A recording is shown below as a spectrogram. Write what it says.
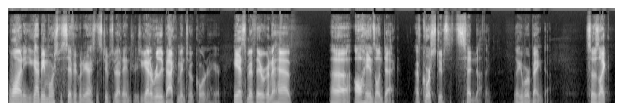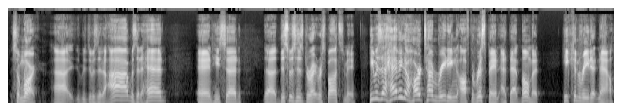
Wani, you got to be more specific when you're asking Stoops about injuries. You got to really back him into a corner here. He asked him if they were going to have uh, all hands on deck. Of course, Stoops said nothing. Like we're banged up. So it's like, so Mark, uh, was it a eye? Was it a head? And he said, uh, this was his direct response to me. He was having a hard time reading off the wristband at that moment. He can read it now.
